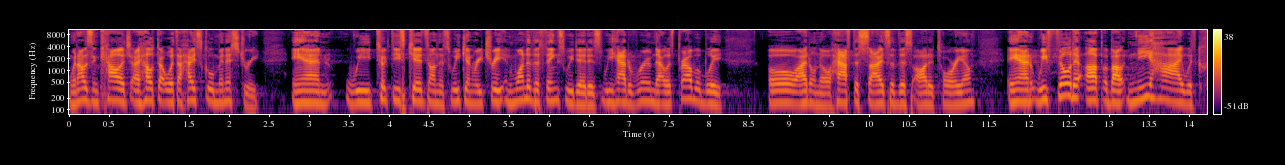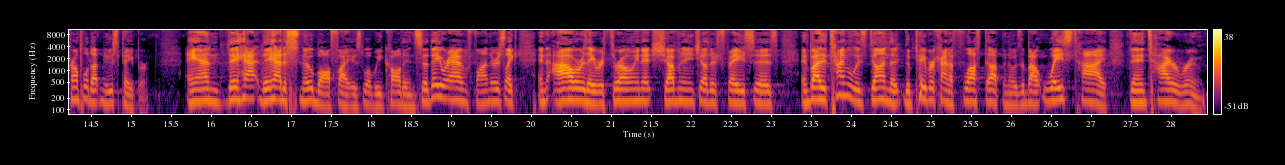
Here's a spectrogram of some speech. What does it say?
when I was in college, I helped out with a high school ministry and we took these kids on this weekend retreat. And one of the things we did is we had a room that was probably, oh, I don't know, half the size of this auditorium. And we filled it up about knee high with crumpled up newspaper. And they had, they had a snowball fight, is what we called it. And so they were having fun. There was like an hour, they were throwing it, shoving in each other's faces. And by the time it was done, the, the paper kind of fluffed up and it was about waist high, the entire room.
